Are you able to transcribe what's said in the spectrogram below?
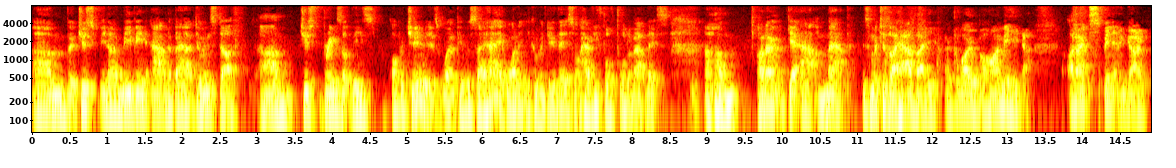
Um, but just, you know, me being out and about doing stuff um, just brings up these opportunities where people say, hey, why don't you come and do this? Or have you thought, thought about this? Um, I don't get out a map as much as I have a, a globe behind me here. I don't spin it and go,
